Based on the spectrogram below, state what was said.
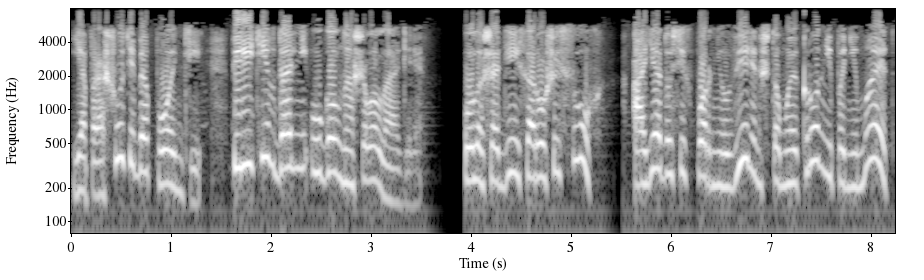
я прошу тебя, Понтий, перейти в дальний угол нашего лагеря. У лошадей хороший слух, а я до сих пор не уверен, что мой крон не понимает,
